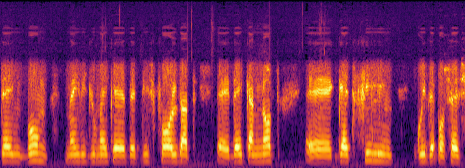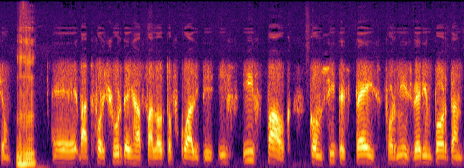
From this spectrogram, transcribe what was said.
then boom, maybe you make uh, the, this fall that uh, they cannot uh, get feeling with the possession. Mhm. Uh, but for sure they have a lot of quality. If if PAOK concede space, for me it's very important.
